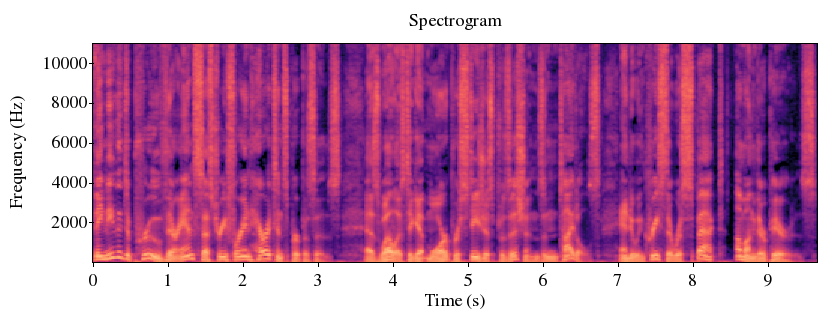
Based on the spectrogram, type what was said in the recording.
They needed to prove their ancestry for inheritance purposes, as well as to get more prestigious positions and titles, and to increase their respect among their peers.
